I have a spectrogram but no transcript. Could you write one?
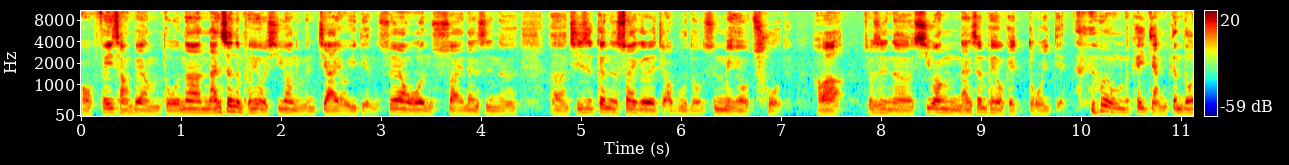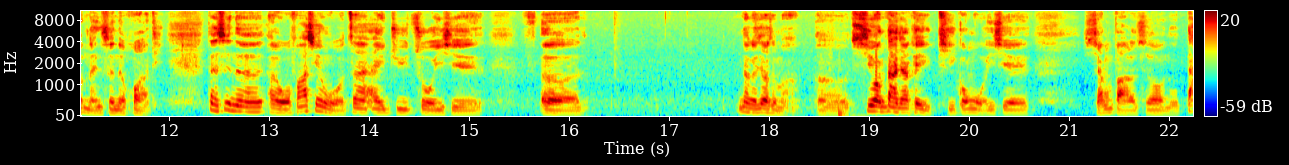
哦，非常非常多。那男生的朋友希望你们加油一点。虽然我很帅，但是呢，呃，其实跟着帅哥的脚步都是没有错的，好不好？就是呢，希望男生朋友可以多一点，因 为我们可以讲更多男生的话题。但是呢，呃，我发现我在 IG 做一些，呃，那个叫什么？呃，希望大家可以提供我一些想法的时候呢，大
